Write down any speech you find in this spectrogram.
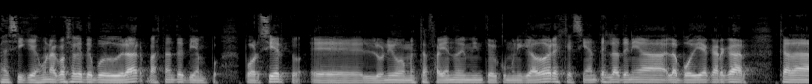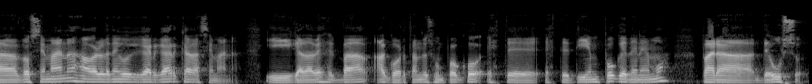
Así que es una cosa que te puede durar bastante tiempo. Por cierto, eh, lo único que me está fallando en mi intercomunicador es que si antes la tenía, la podía cargar cada dos semanas, ahora la tengo que cargar cada semana. Y cada vez va acortándose un poco este, este tiempo que tenemos para, de uso.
